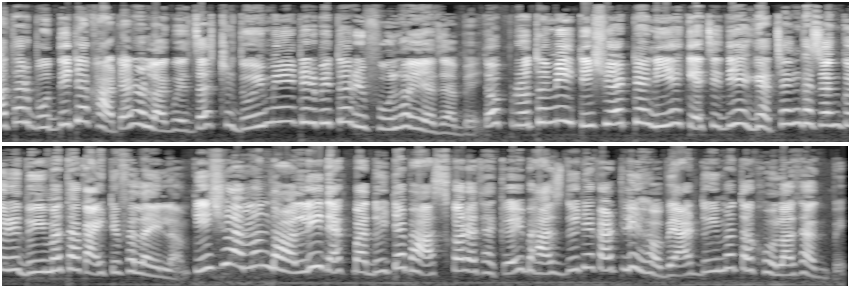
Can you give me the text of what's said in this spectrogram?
মাথার বুদ্ধিটা খাটানো লাগবে জাস্ট দুই মিনিটের ভিতরে ফুল হয়ে যাবে। তো প্রথমেই টিস্যু একটা নিয়ে কেচি দিয়ে ঘেচাং ঘেচাং করে দুই মাথা কাইটে ফেলাইলাম। টিস্যু এমন ধরলেই দেখবা দুইটা ভাঁজ করা থাকে, ওই ভাঁজ দুইটা কাটলেই হবে আর দুই মাথা খোলা থাকবে।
